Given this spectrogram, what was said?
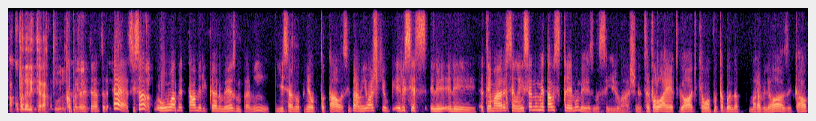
a culpa é da literatura. culpa da literatura. É, se só o metal americano mesmo, para mim, e isso é a minha opinião total, assim, para mim, eu acho que ele se ele, ele tem a maior excelência no metal extremo mesmo, assim, eu acho, né? Você falou I Hate God, que é uma puta banda maravilhosa e tal.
